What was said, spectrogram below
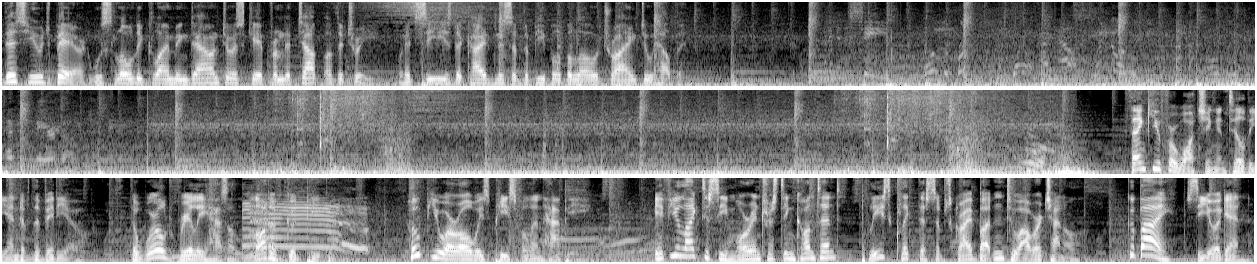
This huge bear was slowly climbing down to escape from the top of the tree when it sees the kindness of the people below trying to help it. Thank you for watching until the end of the video. The world really has a lot of good people. Hope you are always peaceful and happy. If you like to see more interesting content, please click the subscribe button to our channel. Goodbye, see you again.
